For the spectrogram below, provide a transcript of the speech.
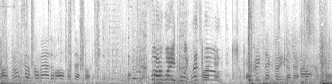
Our troops have command of Alpha Sector. Let's move! Every sector is under our control.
